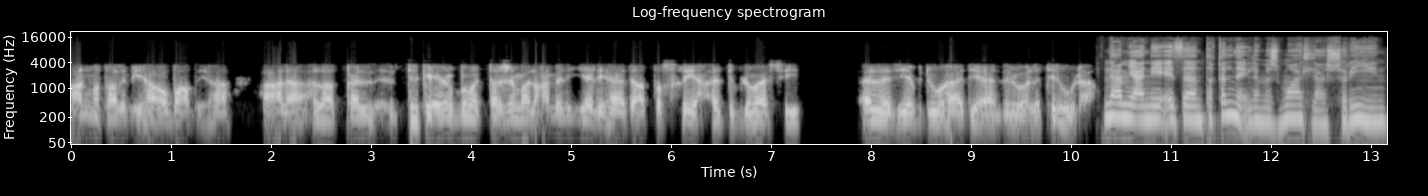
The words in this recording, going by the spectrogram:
عن مطالبها أو بعضها على الأقل. تلك هي ربما الترجمة العملية لهذا التصريح الدبلوماسي الذي يبدو هادئا للوهلة الأولى نعم يعني إذا انتقلنا إلى مجموعة العشرين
